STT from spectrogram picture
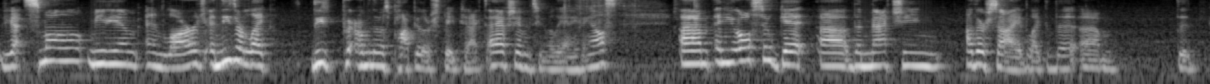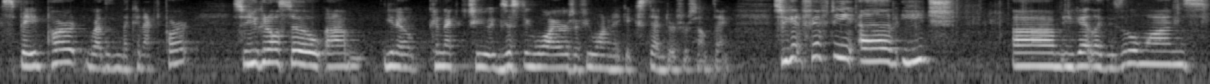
You got small, medium, and large, and these are like these are the most popular Spade Connect. I actually haven't seen really anything else. Um, and you also get uh, the matching other side, like the um, the Spade part rather than the Connect part. So you can also, um, you know, connect to existing wires if you want to make extenders or something. So you get 50 of each. Um, you get like these little ones,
